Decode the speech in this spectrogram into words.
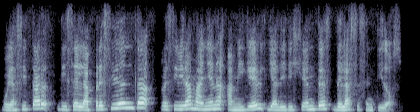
Voy a citar, dice, la presidenta recibirá mañana a Miguel y a dirigentes de la 62.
